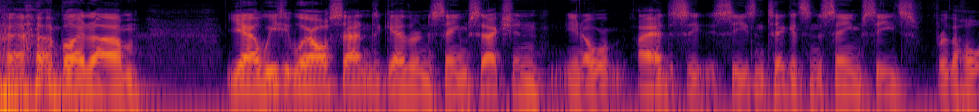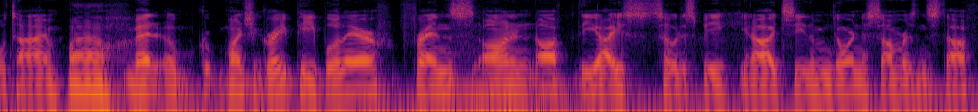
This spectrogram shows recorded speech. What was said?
but um, yeah, we we're all sat together in the same section. You know, I had the se- season tickets in the same seats for the whole time. Wow. Met a bunch of great people there, friends on and off the ice, so to speak. You know, I'd see them during the summers and stuff.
